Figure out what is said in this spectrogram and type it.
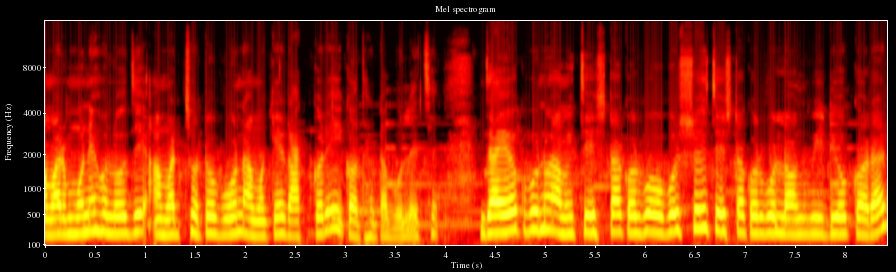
আমার মনে হলো যে আমার ছোট বোন আমাকে রাগ করে এই কথাটা বলেছে। যাই হোক বোনু, আমি চেষ্টা করব, অবশ্যই চেষ্টা করব লং ভিডিও করার।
